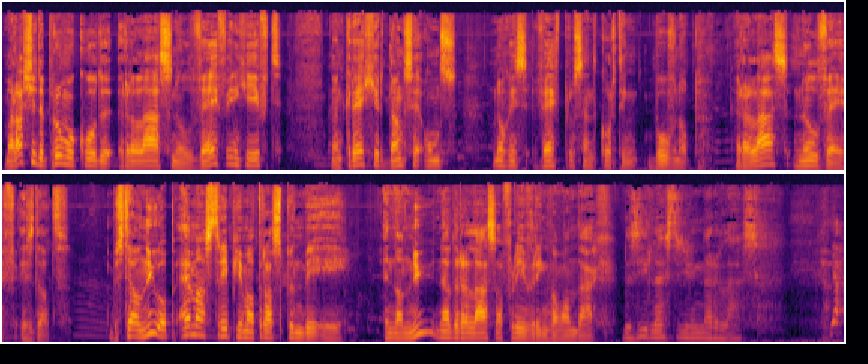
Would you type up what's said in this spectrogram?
maar als je de promocode RELAAS05 ingeeft, dan krijg je er dankzij ons nog eens 5% korting bovenop. Relaas 05 is dat. Bestel nu op emma-matras.be. En dan nu naar de Relaas-aflevering van vandaag. dus hier luisteren jullie naar Relaas. Ja.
